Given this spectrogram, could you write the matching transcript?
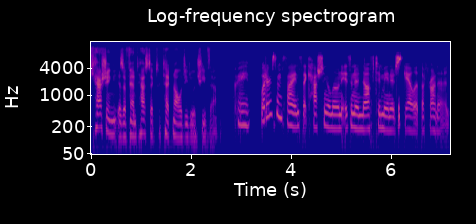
caching is a fantastic technology to achieve that. Great. What are some signs that caching alone isn't enough to manage scale at the front end?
